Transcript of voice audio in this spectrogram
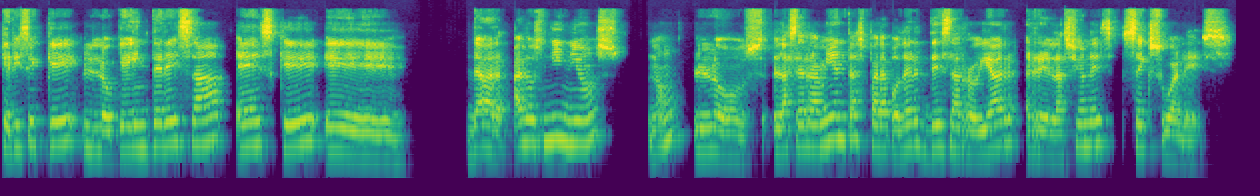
que dice que lo que interesa es que eh, dar a los niños ¿no? Los, las herramientas para poder desarrollar relaciones sexuales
